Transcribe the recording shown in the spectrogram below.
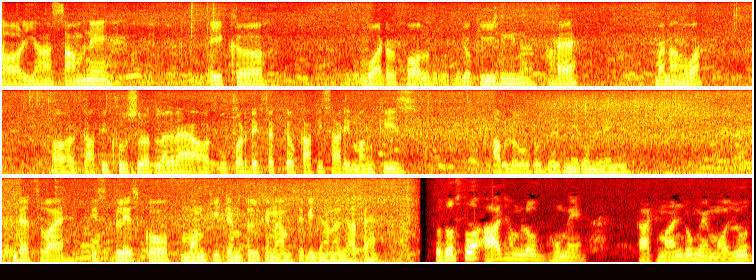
और यहाँ सामने एक वाटरफॉल जो कि है बना हुआ और काफ़ी खूबसूरत लग रहा है और ऊपर देख सकते हो काफ़ी सारी मंकीज़ आप लोगों को देखने को मिलेंगे। दैट्स वाई इस प्लेस को मंकी टेंपल के नाम से भी जाना जाता है। तो दोस्तों, आज हम लोग घूमे काठमांडू में मौजूद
